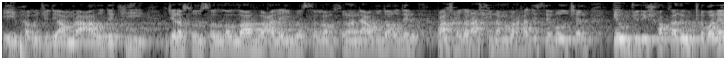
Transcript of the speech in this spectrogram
এইভাবে যদি আমরা আরও দেখি যে রাসুল সাল্লাহ আলাইসাল্লাম সুনানে আবু দাউদের পাঁচ হাজার আশি নম্বর হাদিসে বলছেন, কেউ যদি সকালে উঠে বলে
